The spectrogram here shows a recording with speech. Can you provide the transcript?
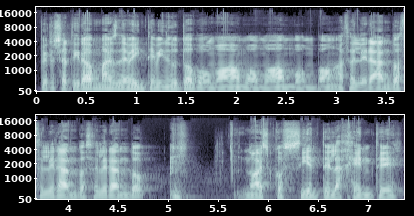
Pero se ha tirado más de 20 minutos, bombón, bombón, bombón, acelerando, acelerando, acelerando. no es consciente la gente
